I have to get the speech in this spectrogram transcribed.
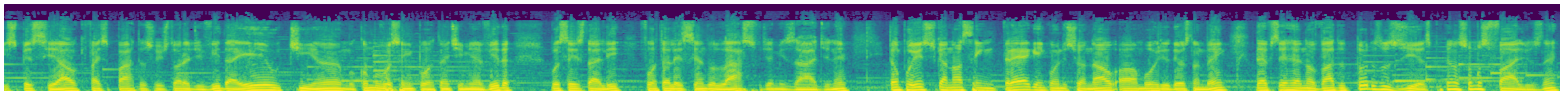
especial que faz parte da sua história de vida, eu te amo, como você é importante em minha vida, você está ali fortalecendo o laço de amizade, né? Então, por isso que a nossa entrega incondicional ao amor de Deus também deve ser renovado todos os dias, porque nós somos falhos, né?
